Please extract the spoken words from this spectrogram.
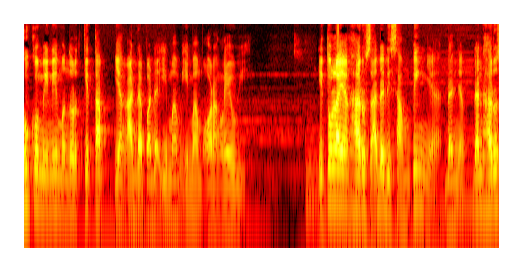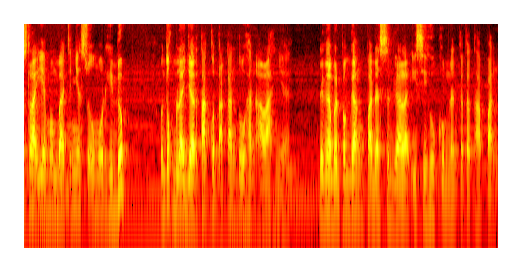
Hukum ini menurut kitab yang ada pada imam-imam orang Lewi. Itulah yang harus ada di sampingnya dan yang, dan haruslah ia membacanya seumur hidup untuk belajar takut akan Tuhan Allahnya dengan berpegang pada segala isi hukum dan ketetapan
